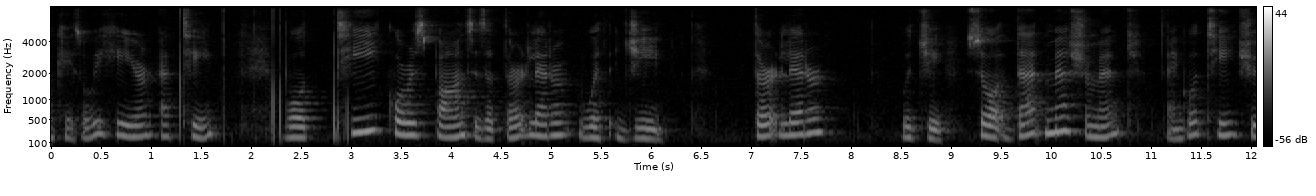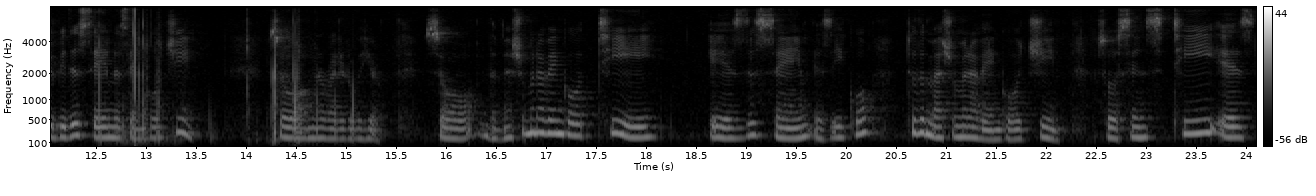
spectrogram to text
Okay, so over here at t, well, t corresponds is a third letter with g. Third letter with g. So that measurement, angle t, should be the same as angle g. So I'm going to write it over here. So the measurement of angle t is the same, is equal to the measurement of angle G. So since T is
